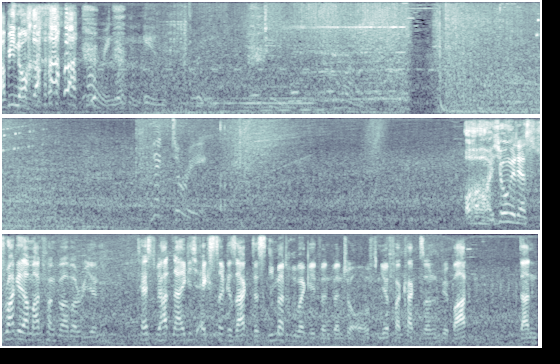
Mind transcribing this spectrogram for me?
Hab ihn noch! oh, Junge, der Struggle am Anfang war aber real. Test, wir hatten eigentlich extra gesagt, dass niemand rübergeht, wenn Vento auf Nier verkackt, sondern wir warten. Dann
